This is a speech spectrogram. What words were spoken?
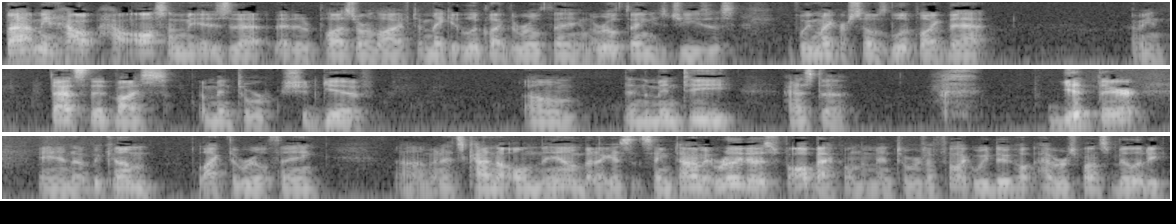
but I mean, how, how awesome is that that it applies to our life to make it look like the real thing? The real thing is Jesus. If we make ourselves look like that, I mean, that's the advice a mentor should give um, then the mentee has to get there and uh, become like the real thing. Um, and that's kind of on them, but I guess at the same time, it really does fall back on the mentors. I feel like we do have a responsibility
